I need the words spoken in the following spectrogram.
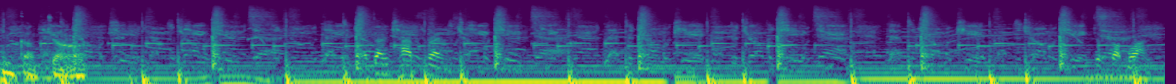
you've got John. I don't have friends. Just got one.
